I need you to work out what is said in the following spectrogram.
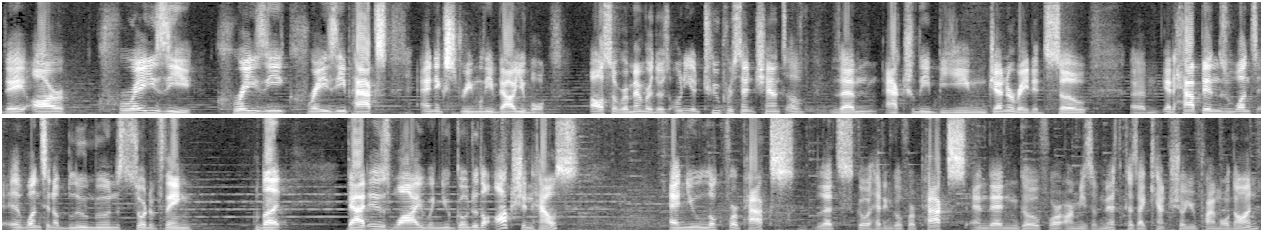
They are crazy, crazy, crazy packs and extremely valuable. Also, remember, there's only a 2% chance of them actually being generated. So um, it happens once, uh, once in a blue moon sort of thing. But that is why when you go to the auction house and you look for packs, let's go ahead and go for packs and then go for Armies of Myth because I can't show you Primal Dawn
